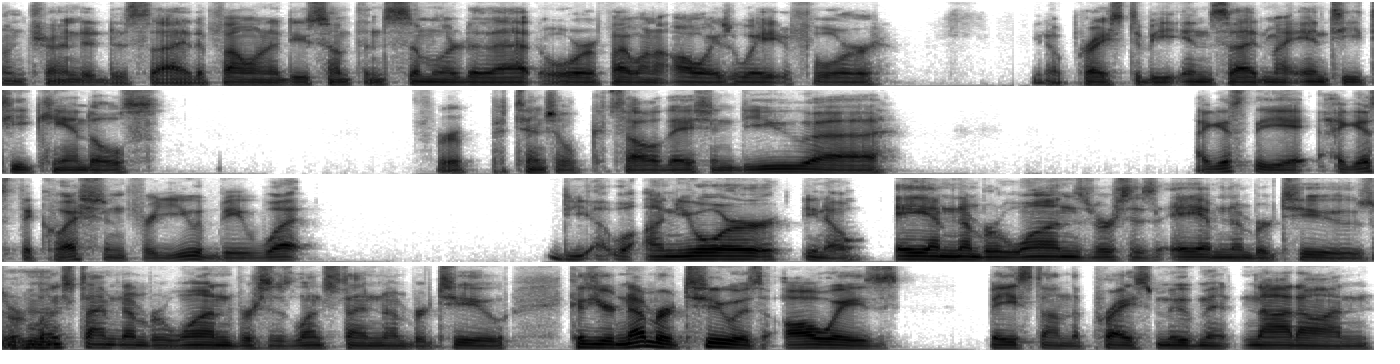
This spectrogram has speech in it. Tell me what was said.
I'm trying to decide if I want to do something similar to that or if I want to always wait for, you know, price to be inside my NTT candles for potential consolidation. Do you uh I guess the I guess the question for you would be what do you well, on your, you know, AM number ones versus AM number twos or Mhm. lunchtime number one versus lunchtime number two? Because your number two is always based on the price movement, not on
